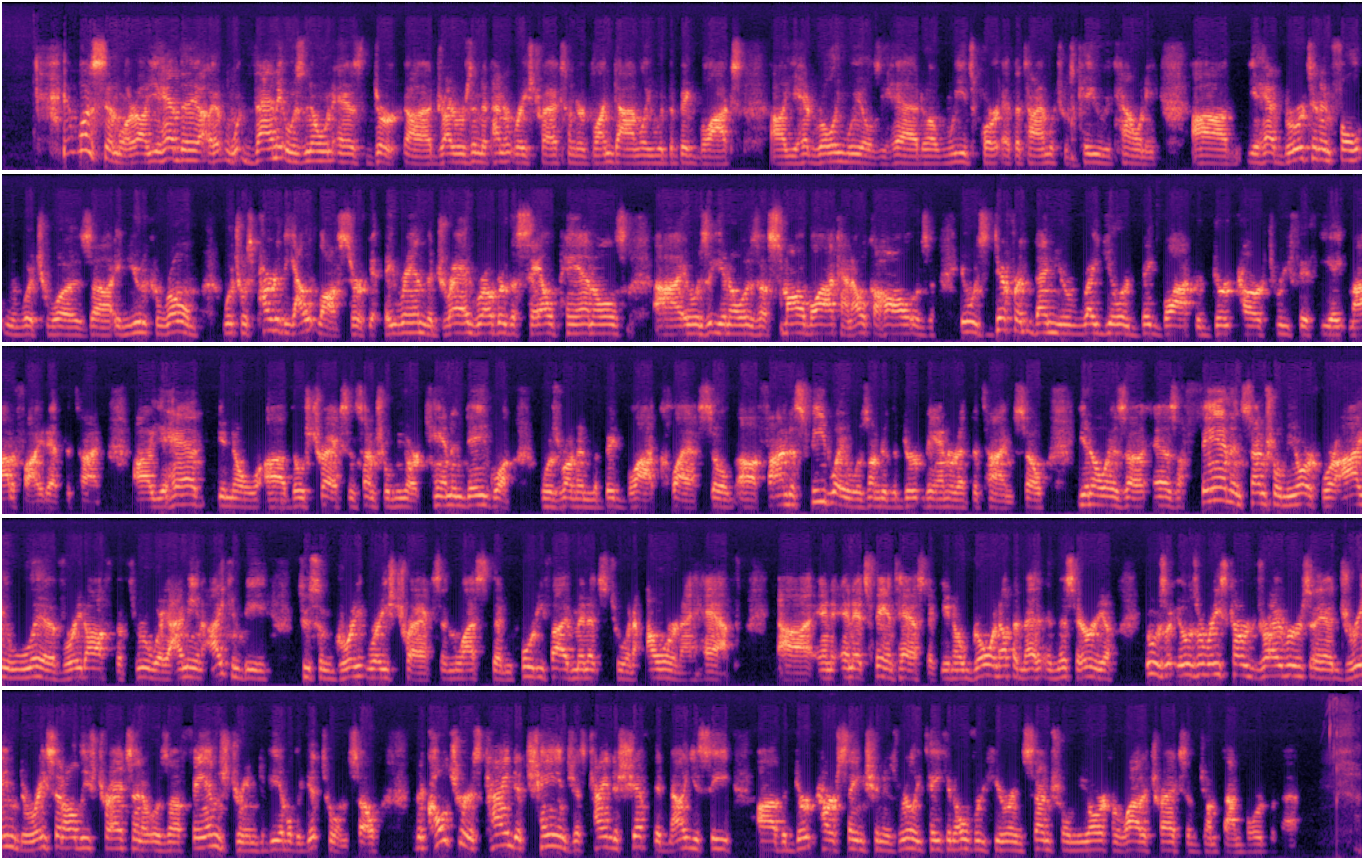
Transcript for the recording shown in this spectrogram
It was similar. Uh, you had the uh, then it was known as dirt uh, drivers independent racetracks under Glenn Donnelly with the big blocks. Uh, you had Rolling Wheels. You had uh, Weedsport at the time, which was Cayuga County. Uh, you had Brewerton and Fulton, which was in Utica, Rome, which was part of the outlaw circuit. They ran the drag rubber, the sail panels. it was you know it was a small block on alcohol. It was it was different than your regular big block or dirt car 358 modified at the time. you had you know those tracks in central New York. Canandaigua was running the big block class. So uh, Fonda Speedway was under the dirt banner at the time. So, you know, as a, as a fan in central New York where I live right off the thruway, I mean, I can be to some great racetracks in less than 45 minutes to an hour and a half. Uh, and and it's fantastic. You know, growing up in that in this area, it was it was a race car driver's uh, dream to race at all these tracks, and it was a fan's dream to be able to get to them. So the culture has kind of changed, it's kind of shifted. Now you see uh, the dirt car sanction is really taken over here in central New York, and a lot of tracks have jumped on board with that.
